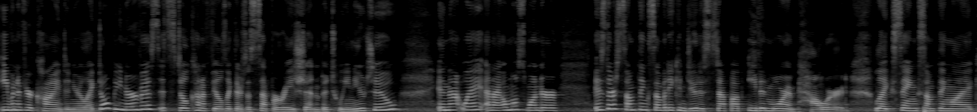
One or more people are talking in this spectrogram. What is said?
even if you're kind and you're like, don't be nervous, it still kind of feels like there's a separation between you two in that way. And I almost wonder, is there something somebody can do to step up even more empowered? Like saying something like,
